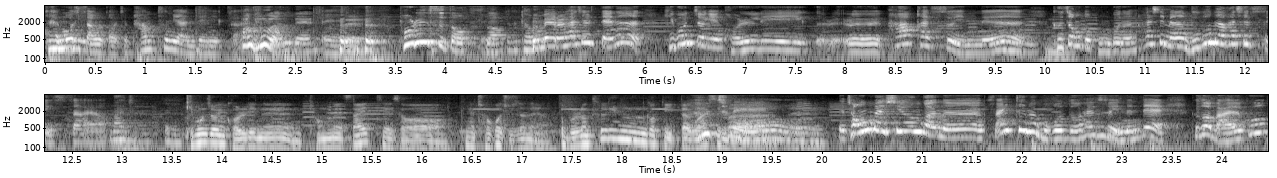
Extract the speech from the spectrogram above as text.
잘못 산 거지. 반품이 안 되니까. 방금 안 돼. 네. 네. 버릴 수도 없어. 그래서 경매를 하실 때는 기본적인 권리를 파악할 수 있는 음. 그 정도 공부는 하시면 누구나 하실 수 있어요. 맞아요. 기본적인 권리는 경매 사이트에서 그냥 적어주잖아요. 물론 틀린 것도 있다고 하지만 네. 네. 근데 정말 쉬운 거는 사이트만 보고도 할수 있는데 그거 말고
